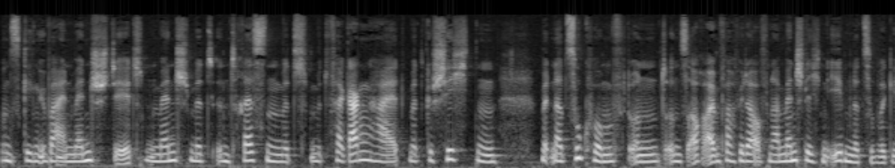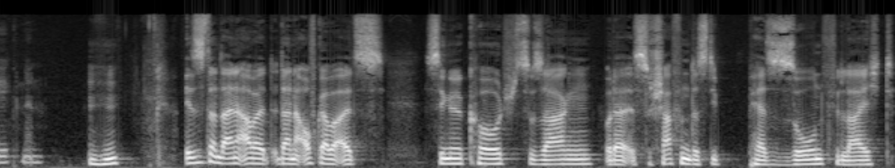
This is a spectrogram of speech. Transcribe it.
uns gegenüber ein Mensch steht. Ein Mensch mit Interessen, mit, mit Vergangenheit, mit Geschichten, mit einer Zukunft und uns auch einfach wieder auf einer menschlichen Ebene zu begegnen. Mhm. Ist es dann deine Arbeit, deine Aufgabe als Single Coach zu sagen oder es zu schaffen, dass die Person vielleicht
